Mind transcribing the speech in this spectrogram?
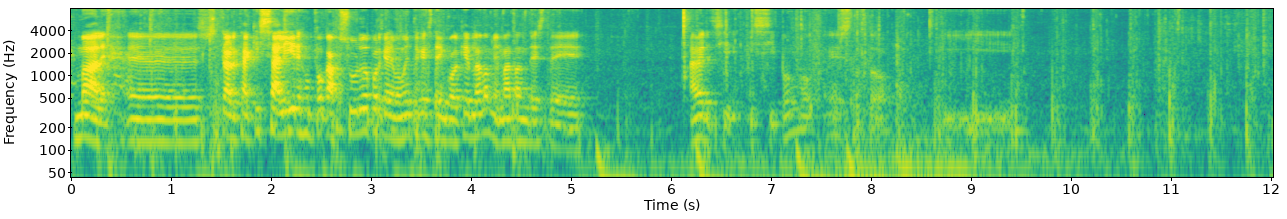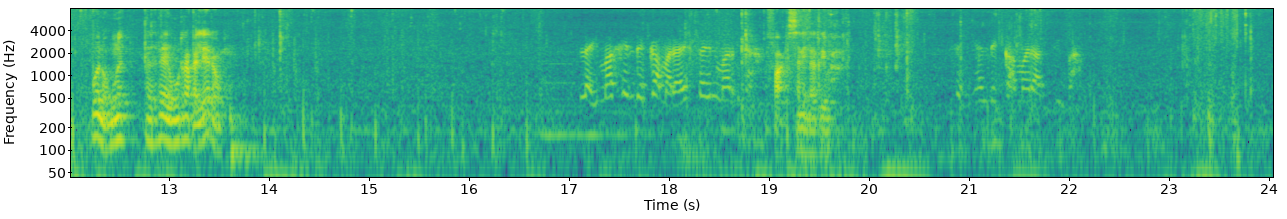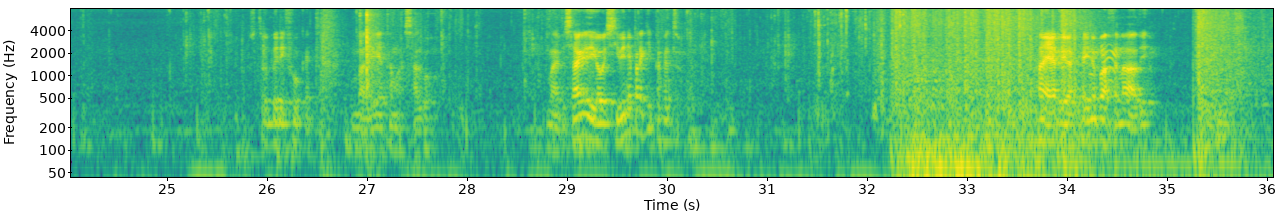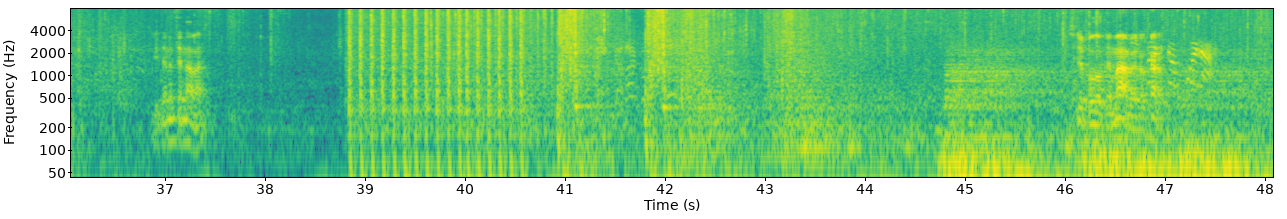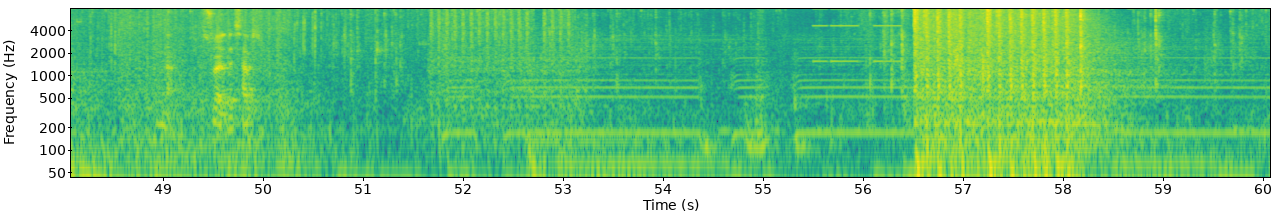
Vale, eh, claro, que aquí salir es un poco absurdo porque en el momento que esté en cualquier lado me matan desde... A ver, si, si pongo esto y... Bueno, un, un rapelero. La imagen de cámara está en marcha. Fuck, salí de arriba. very Vale, ya estamos a salvo. Vale, pensaba que digo, si viene por aquí, perfecto. Ahí arriba, es que ahí no puedo hacer nada, tío. Literalmente nada. Si le puedo quemar, pero claro. No, suerte, ¿sabes?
